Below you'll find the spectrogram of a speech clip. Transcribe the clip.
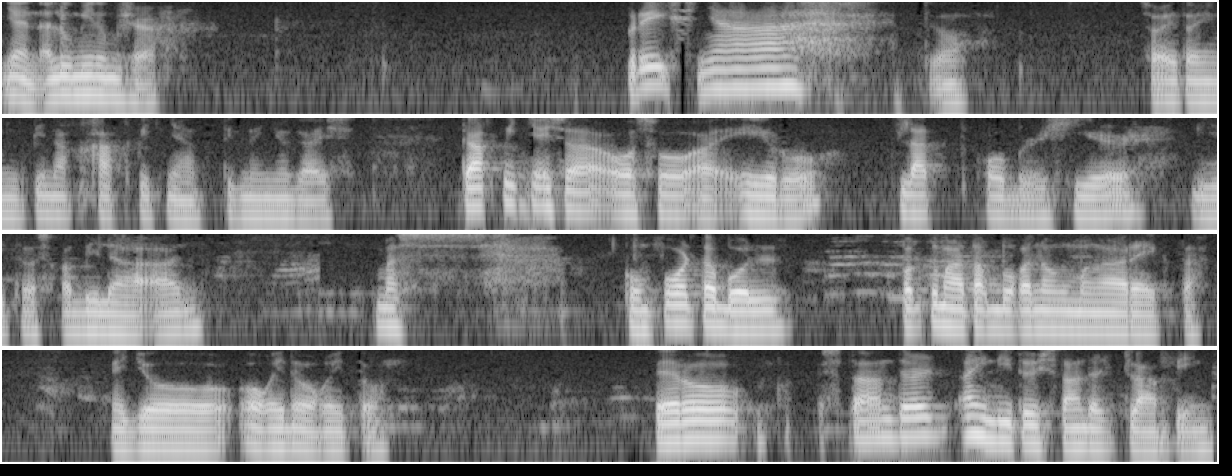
yan, aluminum siya. Brakes niya, ito, So ito yung pinaka-cockpit niya. Tignan nyo guys. Cockpit niya is uh, also uh, aero. Flat over here. Dito sa kabilaan. Mas comfortable pag tumatakbo ka ng mga rekta. Medyo okay na okay to. Pero standard, ay hindi to standard clamping.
